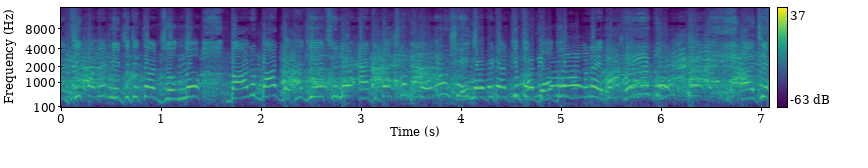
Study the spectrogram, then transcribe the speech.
আর্জি করেন নির্যাতিতার জন্য বারবার দেখা গিয়েছিল। এক বছর পরেও সেই ছবিটার কিন্তু বদল হলো না। এবং সেই মুহূর্তে যে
